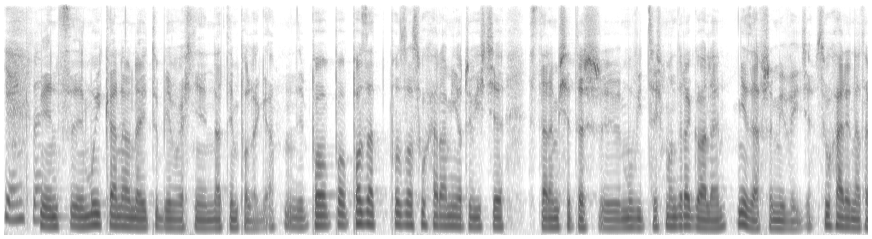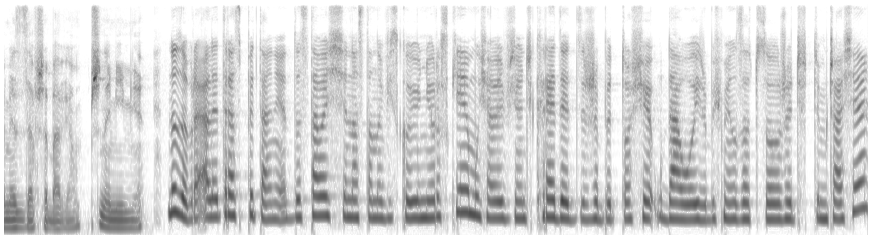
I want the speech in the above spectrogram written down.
Piękne. Więc y, mój kanał na YouTubie właśnie na tym polega. Po, po, poza, poza sucharami oczywiście staram się też y, mówić coś mądrego, ale nie zawsze mi wyjdzie. Suchary natomiast zawsze bawią, przynajmniej mnie. No dobra, ale teraz pytanie. Dostałeś się na stanowisko juniorskie, musiałeś wziąć kredyt, żeby to się udało i żebyś miał za co żyć w tym czasie,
